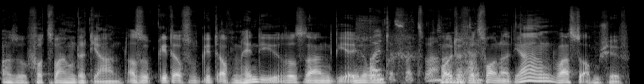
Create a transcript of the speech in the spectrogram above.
Also vor 200 Jahren. Also geht auf, geht auf dem Handy sozusagen die Erinnerung. Heute vor 200 Heute vor 200 Jahren warst du auf dem Schiff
